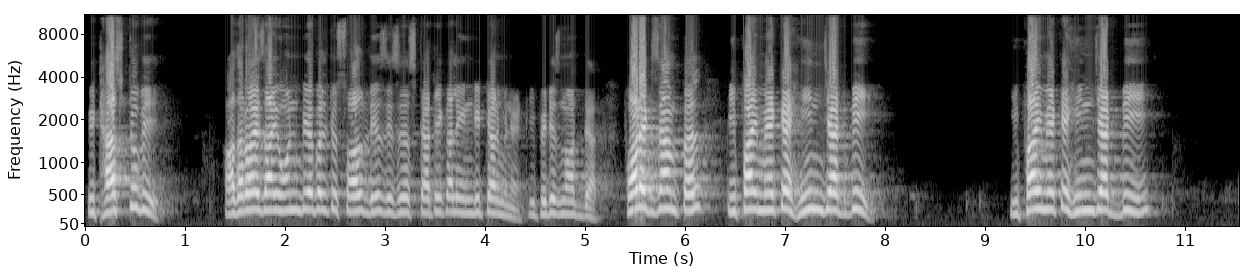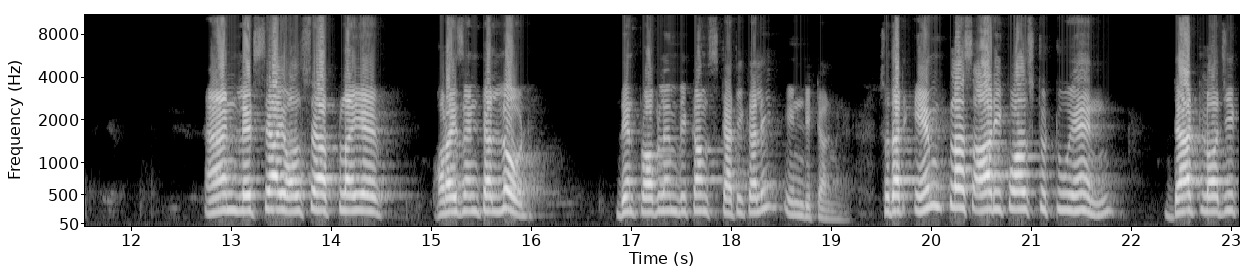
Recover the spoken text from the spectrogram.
It has to be. Otherwise, I won't be able to solve this. This is statically indeterminate if it is not there. For example, if I make a hinge at B, if I make a hinge at B, and let's say I also apply a horizontal load, then problem becomes statically indeterminate. So that m plus r equals to 2n, that logic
